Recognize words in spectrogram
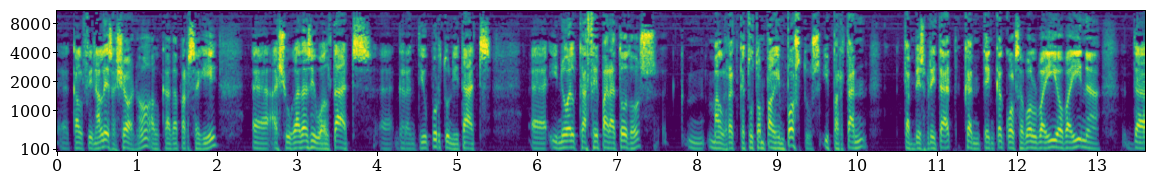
Eh, que al final és això, no? El que ha de perseguir eh, aixugar desigualtats, eh, garantir oportunitats eh, i no el cafè per a todos, mm, malgrat que tothom paga impostos i per tant també és veritat que entenc que qualsevol veí o veïna de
